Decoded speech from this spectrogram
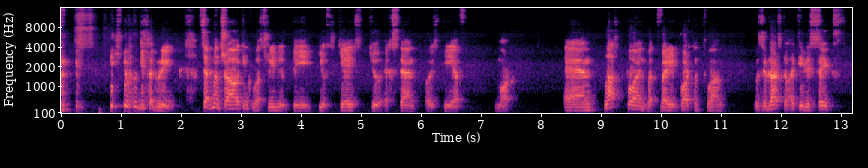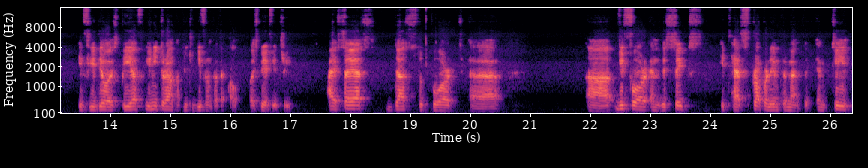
he was disagreeing. Segment routing was really the use case to extend OSPF more. And last point, but very important one, with regards to IPv6, if you do SPF, you need to run a completely different protocol, OSPF v3. ISIS does support uh, uh, v4 and v6. It has properly implemented MT.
